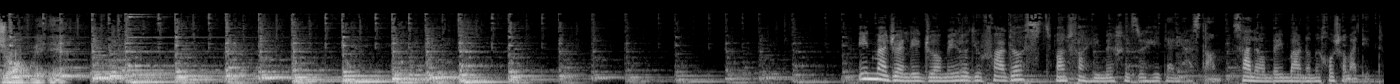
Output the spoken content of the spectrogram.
جامعه. این مجله جامعه رادیو فرداست. من فهیم خزر هیدری هستم. سلام به این برنامه خوش آمدید.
